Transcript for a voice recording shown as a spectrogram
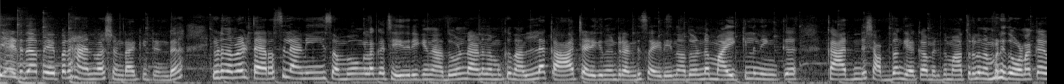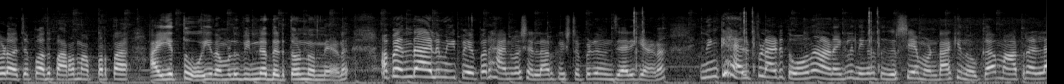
ഈസി ആയിട്ട് ഇതാ പേപ്പർ ഹാൻഡ് വാഷ് ഉണ്ടാക്കിയിട്ടുണ്ട്. ഇവിടെ നമ്മൾ ടെറസിലാണ് ഈ സംഭവങ്ങളൊക്കെ ചെയ്തിരിക്കുന്നത്. അതുകൊണ്ടാണ് നമുക്ക് നല്ല കാറ്റടിക്കുന്നുണ്ട് രണ്ട് സൈഡിൽ നിന്ന് അതുകൊണ്ട് മൈക്കിൽ നിങ്ങൾക്ക് കാറ്റിന്റെ ശബ്ദം കേൾക്കാൻ പറ്റും മാത്രമല്ല നമ്മൾ ഇത് ഉണക്കം ഇവിടെ വെച്ചപ്പോൾ അത് പറന്ന് അപ്പുറത്ത് അയ്യത്ത് പോയി. നമ്മൾ പിന്നെ അത് എടുത്തുകൊണ്ട് വന്നതാണ്. അപ്പോൾ എന്തായാലും ഈ പേപ്പർ ഹാൻഡ് വാഷ് എല്ലാവർക്കും ഇഷ്ടപ്പെടുമെന്ന് വിചാരിക്കുകയാണ്. നിങ്ങൾക്ക് ഹെൽപ്ഫുൾ തോന്നുകയാണെങ്കിൽ നിങ്ങൾ തീർച്ചയായും ഉണ്ടാക്കി നോക്കുക. മാത്രമല്ല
